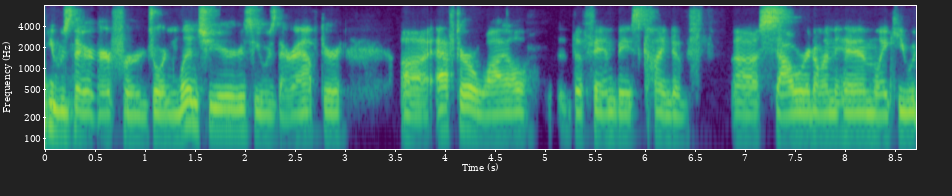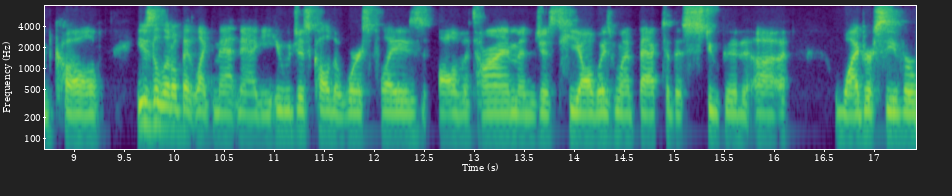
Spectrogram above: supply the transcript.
He was there for Jordan Lynch years. He was there after. Uh, after a while, the fan base kind of uh, soured on him. Like he would call, he was a little bit like Matt Nagy. He would just call the worst plays all the time, and just he always went back to this stupid uh, wide receiver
